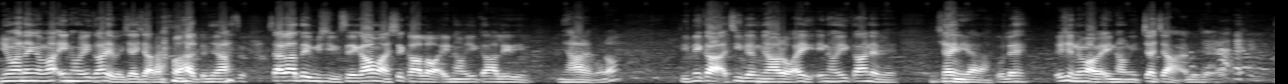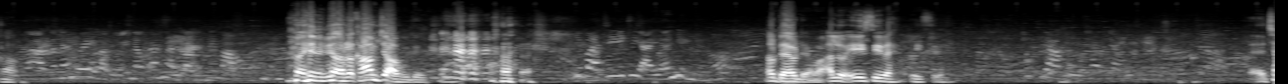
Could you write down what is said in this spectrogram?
မြန်မာနိုင်ငံမှာအိမ်ထောင်ရေးကားတွေပဲရိုက်ကြတာပါတများဆိုစားကားသိပ်မရှိဘူးစေကားမှာရှစ်ကားလောက်အိမ်ထောင်ရေးကားလေးတွေများတယ်ပေါ့နော်ဒီနှစ်ကအကြည့်လဲများတော့အဲ့အိမ်ထောင်ရေးကားနဲ့ပဲရိုက်နေရတာကိုလည်းရွှေရှင်ထဲမှာပဲအိမ်ထောင်လေးကြက်ကြအဲ့လိုဆိုဟုတ်ဒါတလန်းတွဲရပါဆိုရင်နောက်ကမှတ်တယ်ဒီမှာအေးပြောတော့ခါမကြောက်ဘူးသူဒီမှာကြီးကြီးအရမ်းငိမ့်နေနော်ဟုတ်တယ်ဟုတ်တယ်အဲ့လို AC ပဲ AC ပဲထောက်ပြဖို့ထောက်ပြဖို့ရှိရအဲချ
